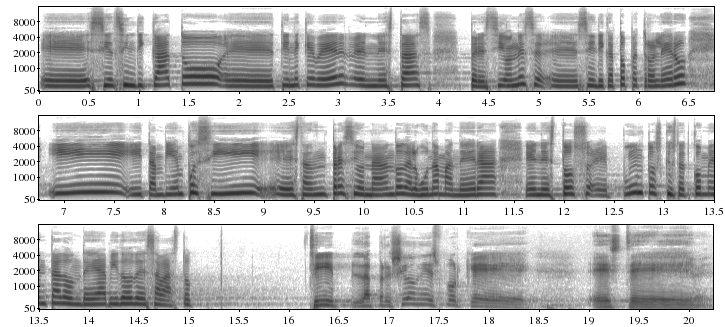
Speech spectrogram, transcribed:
si el sindicato tiene que ver en estas presiones, sindicato petrolero, y, también pues si están presionando de alguna manera en estos puntos que usted comenta donde ha habido desabasto. Sí, la presión es porque este,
